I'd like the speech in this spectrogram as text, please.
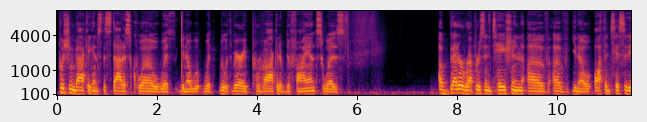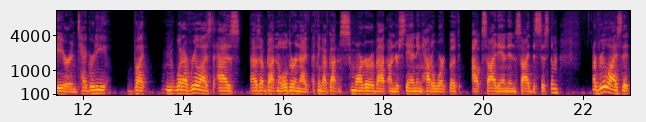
pushing back against the status quo with, you know, with with very provocative defiance was a better representation of of you know authenticity or integrity. But what I've realized as as I've gotten older, and I, I think I've gotten smarter about understanding how to work both outside and inside the system, I've realized that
